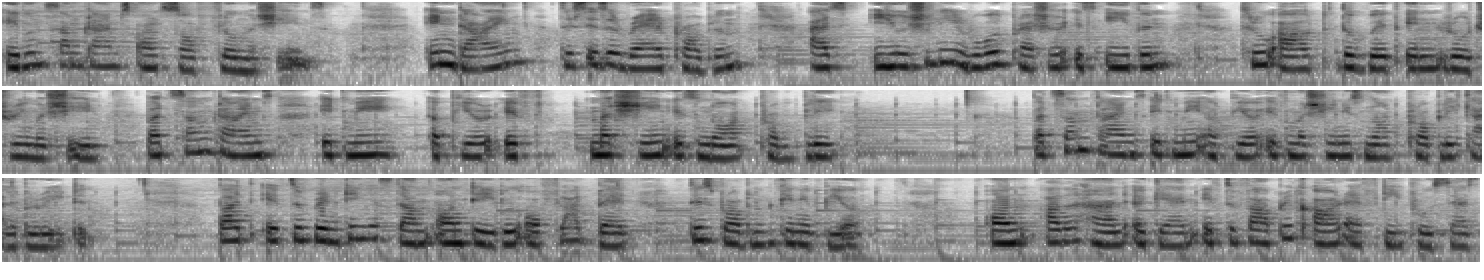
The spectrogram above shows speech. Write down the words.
even sometimes on soft flow machines. In dyeing, this is a rare problem as usually roll pressure is even throughout the width in rotary machine, but sometimes it may appear if machine is not probably but sometimes it may appear if machine is not properly calibrated. But if the printing is done on table or flatbed, this problem can appear. On other hand, again, if the fabric RFD process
